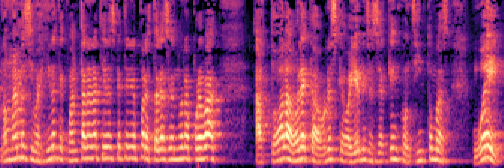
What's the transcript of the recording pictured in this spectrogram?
No mames, imagínate cuánta lana tienes que tener para estar haciendo una prueba a toda la bola de cabrones que vayan y se acerquen con síntomas. Güey,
